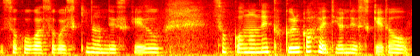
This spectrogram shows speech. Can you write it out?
そこがすごい好きなんですけどそこのねククルカフェって言うんですけど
